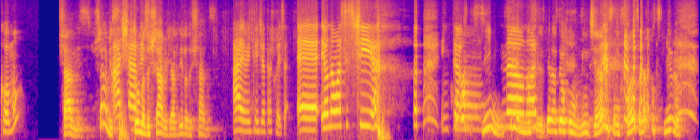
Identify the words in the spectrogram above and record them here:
Como? Chaves. Chaves. Ah, Chaves. Turma do Chaves, da Vila do Chaves. Ah, eu entendi outra coisa. É, eu não assistia. então. Sim, Não, não é- você, você nasceu com 20 anos, sem infância, não é possível.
